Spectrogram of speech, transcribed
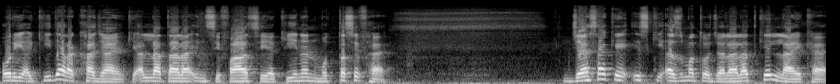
اور یہ عقیدہ رکھا جائے کہ اللہ تعالیٰ ان صفات سے یقیناً متصف ہے۔ جیسا کہ اس کی عظمت و جلالت کے لائق ہے،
